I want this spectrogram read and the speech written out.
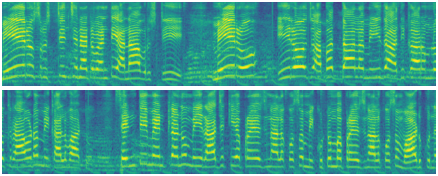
మీరు సృష్టించినటువంటి అనావృష్టి మీరు ఈరోజు అబద్ధాల మీద అధికారంలోకి రావడం మీకు అలవాటు. సెంటిమెంట్లను మీ రాజకీయ ప్రయోజనాల కోసం మీ కుటుంబ ప్రయోజనాల కోసం వాడుకున్న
